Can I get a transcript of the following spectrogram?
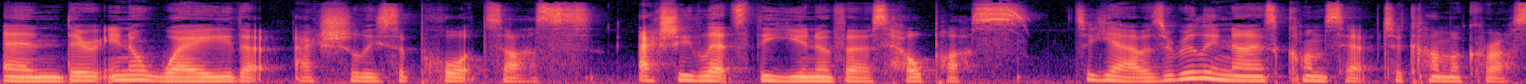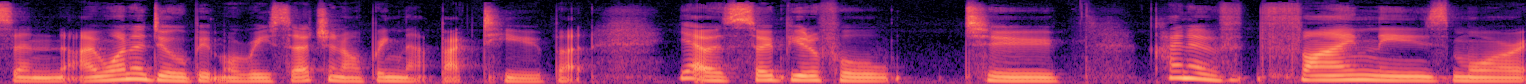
and they're in a way that actually supports us, actually lets the universe help us. So, yeah, it was a really nice concept to come across, and I want to do a bit more research and I'll bring that back to you. But yeah, it was so beautiful to kind of find these more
